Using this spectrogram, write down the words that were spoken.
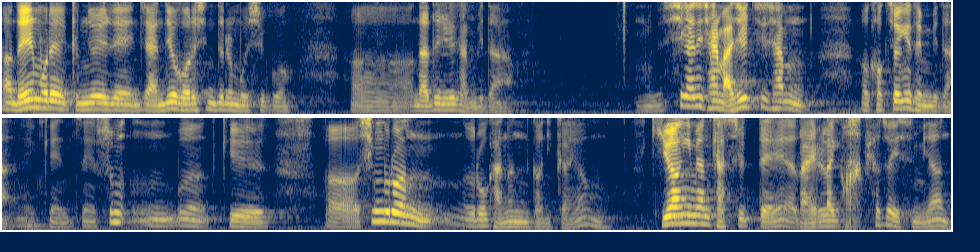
아, 내일 모레 금요일에 이제 안디옥 어르신들을 모시고 어, 나들이를 갑니다. 음, 시간이 잘 맞을지 참 어, 걱정이 됩니다. 이렇게 숨, 뭐, 그, 어, 식물원으로 가는 거니까요. 기왕이면 갔을 때 라일락이 확 펴져 있으면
